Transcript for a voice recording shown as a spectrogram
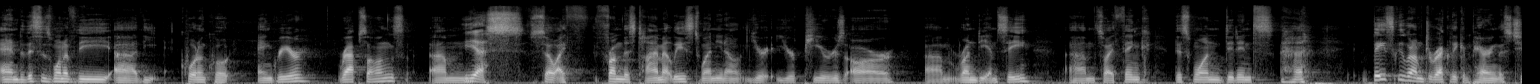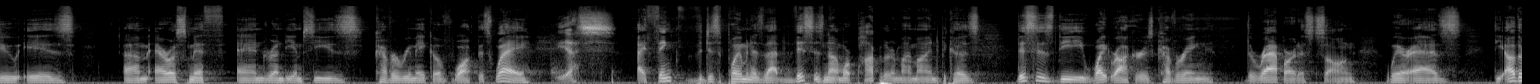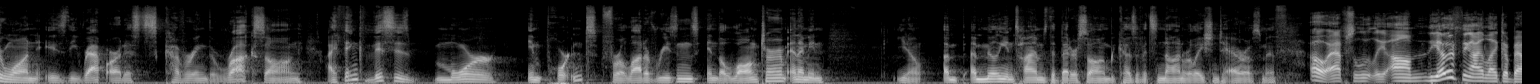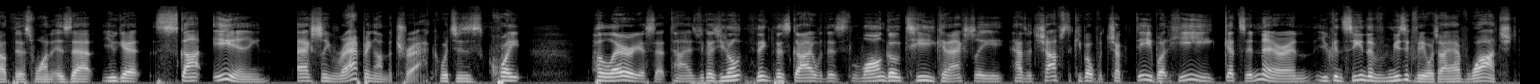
And this is one of the uh, the quote unquote angrier rap songs. Um, Yes. so I, from this time at least, when you know your your peers are um, Run DMC, um, so I think this one didn't. basically, what I'm directly comparing this to is um, Aerosmith and Run DMC's cover remake of Walk This Way. Yes. I think the disappointment is that this is not more popular in my mind because this is the White Rockers covering the rap artist song, whereas the other one is the rap artists covering the rock song. I think this is more important for a lot of reasons in the long term, and I mean, you know, a, a million times the better song because of its non-relation to Aerosmith. Oh, absolutely. Um, the other thing I like about this one is that you get Scott Ian actually rapping on the track, which is quite hilarious at times because you don't think this guy with this long goatee can actually have the chops to keep up with Chuck D, but he gets in there, and you can see in the music video, which I have watched,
